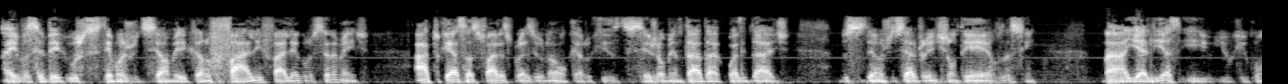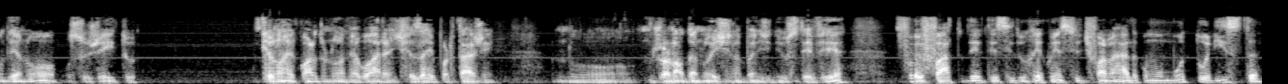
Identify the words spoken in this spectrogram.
Aí você vê que o sistema judicial americano falha e falha grosseiramente. Ah, tu quer essas falhas para Brasil? Não, quero que seja aumentada a qualidade do sistema judiciário para a gente não ter erros assim. Ah, e ali, e, e, o que condenou o sujeito, que eu não recordo o nome agora, a gente fez a reportagem no, no Jornal da Noite, na Band News TV, foi o fato dele ter sido reconhecido de forma errada como motorista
